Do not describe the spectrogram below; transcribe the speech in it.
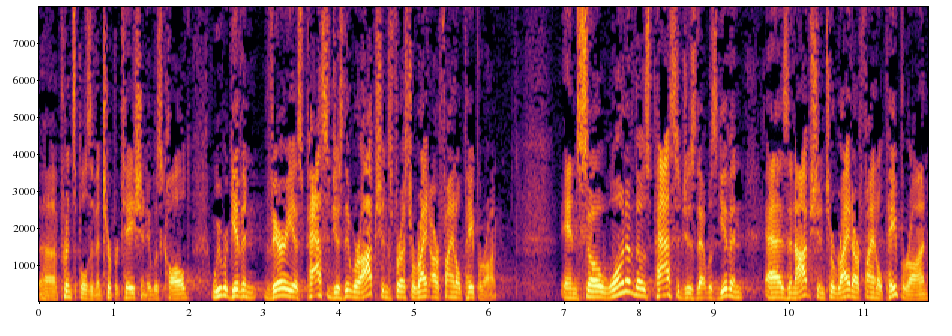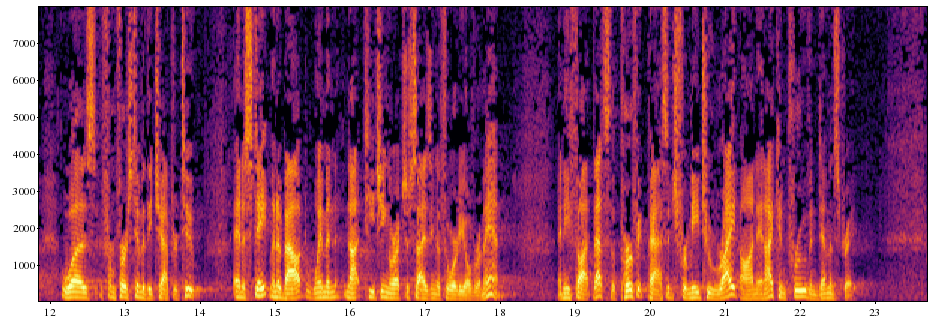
uh, principles of interpretation, it was called, we were given various passages that were options for us to write our final paper on. And so one of those passages that was given as an option to write our final paper on was from 1 Timothy chapter 2 and a statement about women not teaching or exercising authority over a man. And he thought, that's the perfect passage for me to write on, and I can prove and demonstrate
